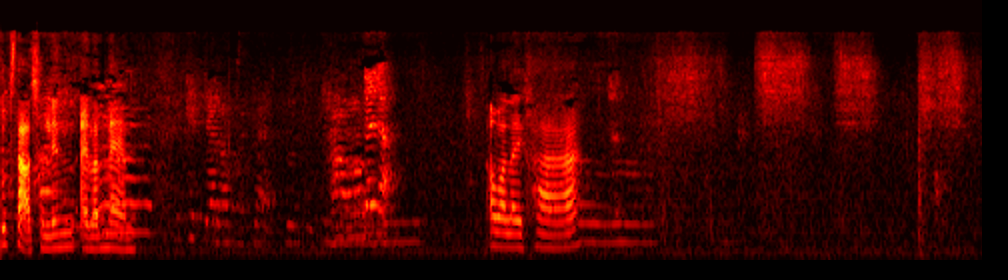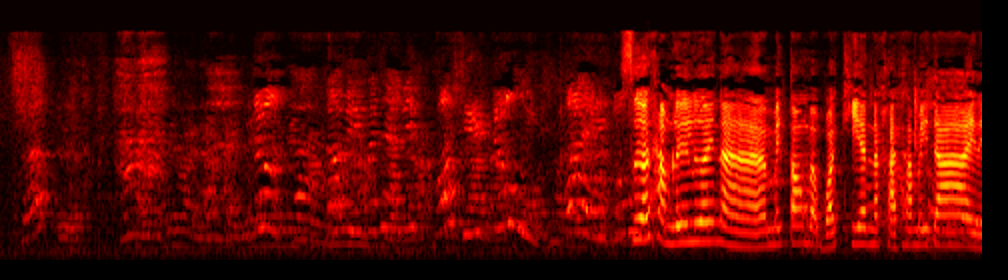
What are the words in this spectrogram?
ลูกสาวฉันเล่นไอรอนแมน เอาอะไรคะ เสื้อทำเรื่อยๆนะ ไม่ต้องแบบว่าเครียดนะคะ ถ้าไม่ได้อะไร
